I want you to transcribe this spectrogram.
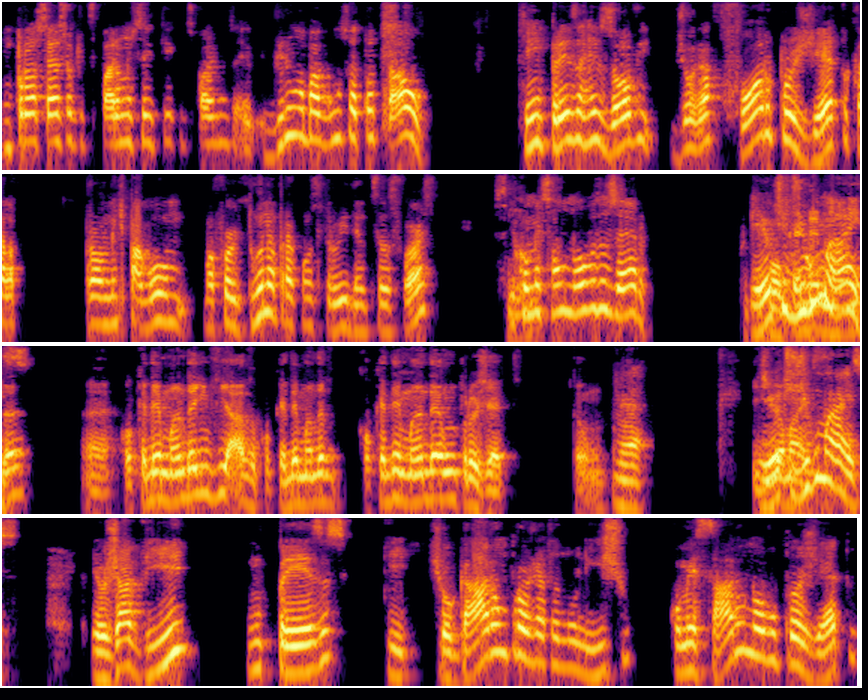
um processo que dispara não sei o que, que dispara não sei o que. Vira uma bagunça total que a empresa resolve jogar fora o projeto que ela provavelmente pagou uma fortuna para construir dentro do Salesforce Sim. e começar um novo do zero. Porque eu te digo demanda, mais. É, qualquer demanda é inviável, qualquer demanda, qualquer demanda é um projeto. Então, é. E eu te mais. digo mais. Eu já vi empresas que jogaram um projeto no lixo, começaram um novo projeto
